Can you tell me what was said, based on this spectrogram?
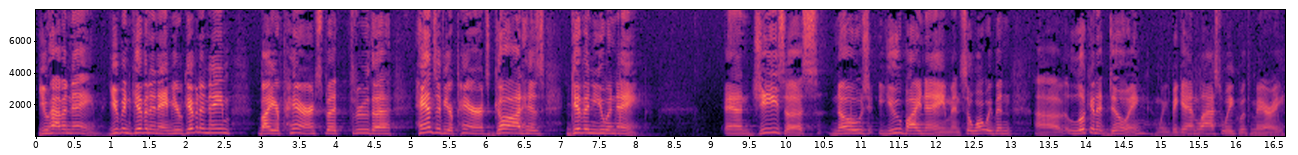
You have a name. You've been given a name. You're given a name by your parents, but through the hands of your parents, God has given you a name. And Jesus knows you by name. And so, what we've been uh, looking at doing, we began last week with Mary,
